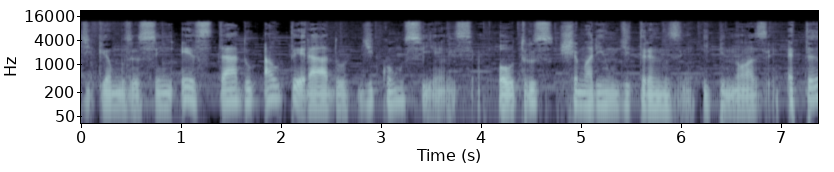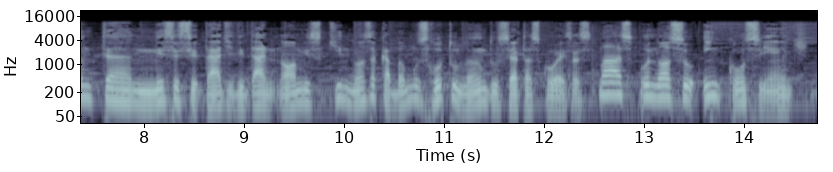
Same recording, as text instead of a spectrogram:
digamos assim, estado alterado de consciência. Outros chamariam de transe, hipnose. É tanta necessidade de dar nomes que nós acabamos rotulando certas coisas, mas o nosso inconsciente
